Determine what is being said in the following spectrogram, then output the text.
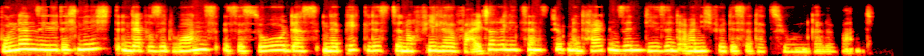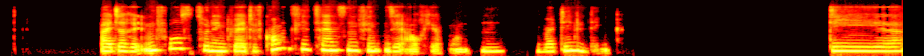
Wundern Sie sich nicht, in Deposit Ones ist es so, dass in der PIC-Liste noch viele weitere Lizenztypen enthalten sind, die sind aber nicht für Dissertationen relevant. Weitere Infos zu den Creative Commons Lizenzen finden Sie auch hier unten über den Link. Die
